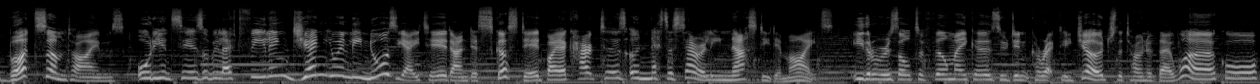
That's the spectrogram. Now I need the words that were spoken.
But sometimes, audiences will be left feeling genuinely nauseated and disgusted by a character's unnecessarily nasty demise, either a result of filmmakers who didn't correctly judge the tone of their work, or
